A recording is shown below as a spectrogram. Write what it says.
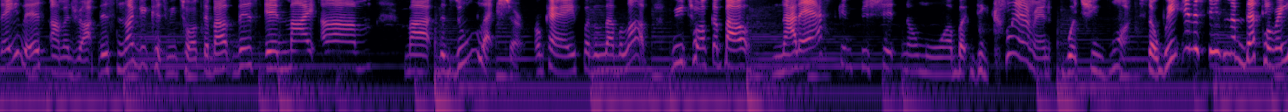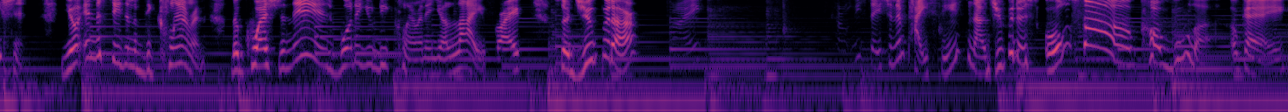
say this, I'm gonna drop this nugget because we talked about this in my um my the Zoom lecture, okay, for the level up. We talk about not asking for shit no more, but declaring what you want. So we're in the season of declaration. You're in the season of declaring. The question is, what are you declaring in your life, right? So Jupiter, right? Currently stationed in Pisces. Now Jupiter is also co-ruler, okay.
